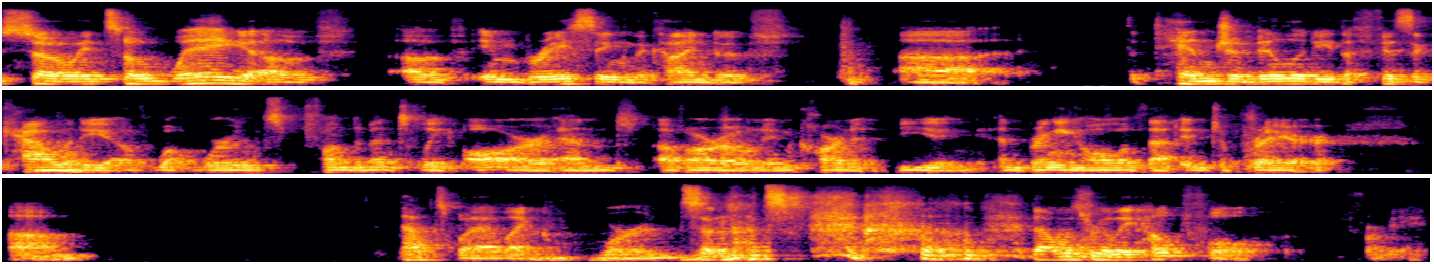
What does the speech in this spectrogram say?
so it's a way of of embracing the kind of uh, the tangibility, the physicality of what words fundamentally are and of our own incarnate being and bringing all of that into prayer. Um, that's why I like words and that's that was really helpful for me.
